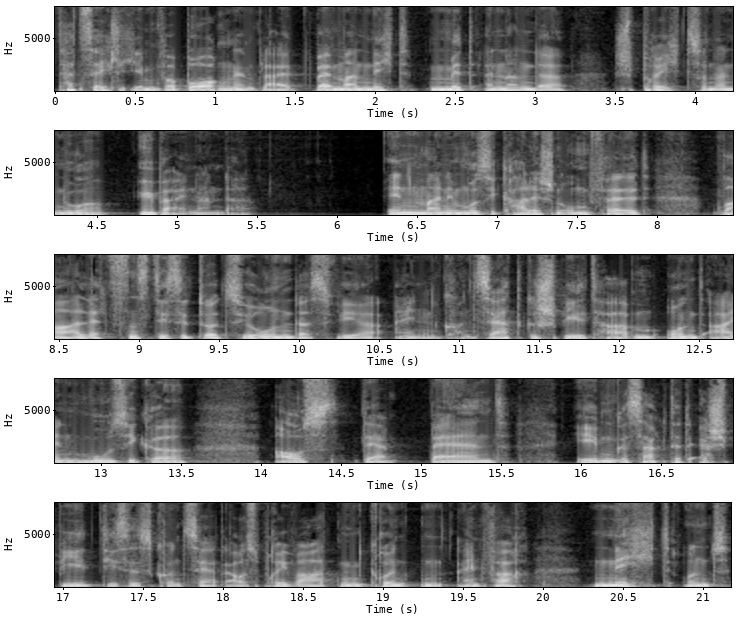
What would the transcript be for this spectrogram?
tatsächlich im Verborgenen bleibt, wenn man nicht miteinander spricht, sondern nur übereinander. In meinem musikalischen Umfeld war letztens die Situation, dass wir ein Konzert gespielt haben und ein Musiker aus der Band eben gesagt hat, er spielt dieses Konzert aus privaten Gründen einfach nicht. Und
